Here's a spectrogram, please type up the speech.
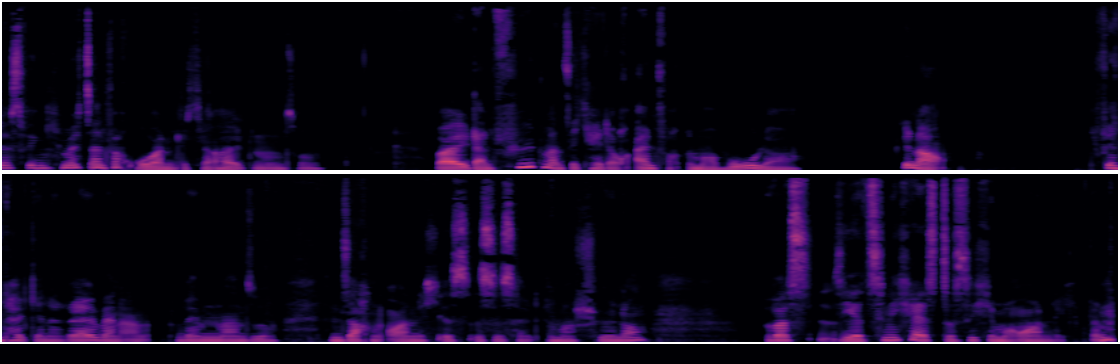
deswegen, ich möchte es einfach ordentlicher halten und so. Weil dann fühlt man sich halt auch einfach immer wohler. Genau. Ich finde halt generell, wenn, wenn man so in Sachen ordentlich ist, ist es halt immer schöner. Was jetzt nicht heißt, dass ich immer ordentlich bin.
